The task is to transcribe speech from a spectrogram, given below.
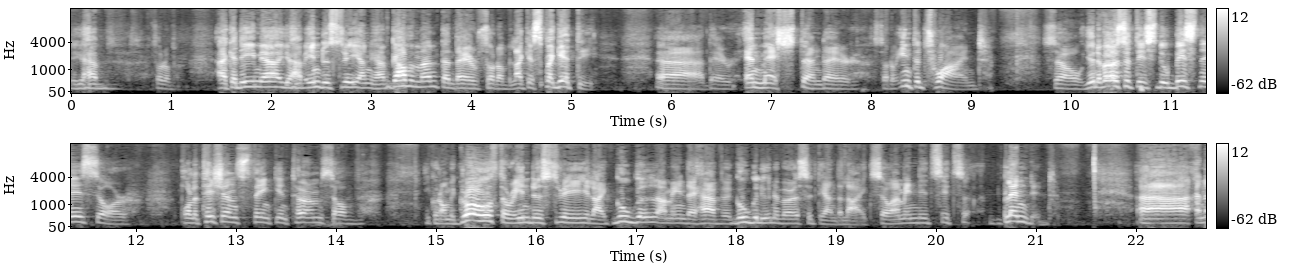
you have sort of academia, you have industry, and you have government, and they're sort of like a spaghetti. Uh, they're enmeshed and they're sort of intertwined. So universities do business, or politicians think in terms of economic growth or industry, like Google. I mean, they have a Google University and the like. So I mean, it's it's blended. Uh, and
